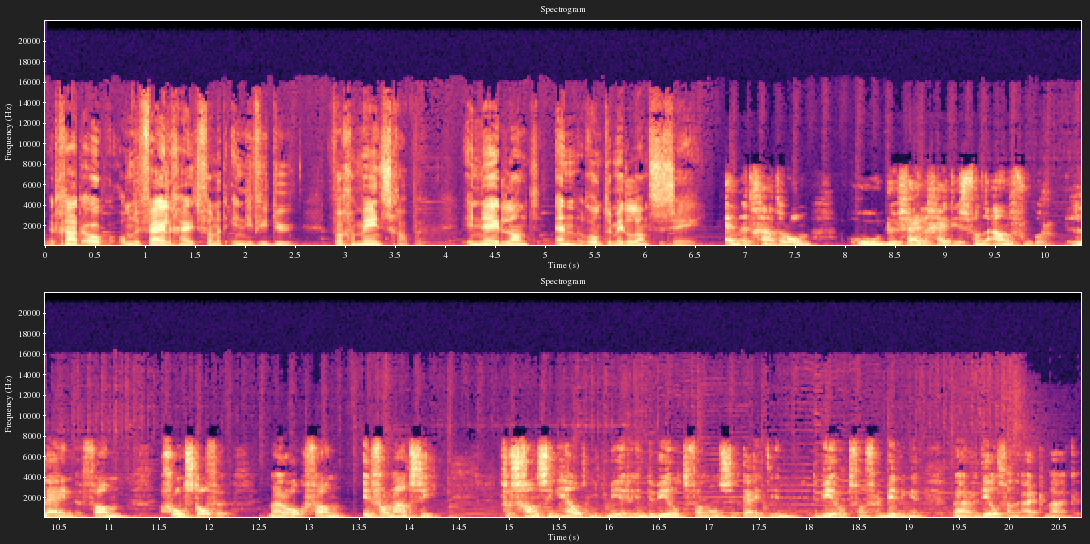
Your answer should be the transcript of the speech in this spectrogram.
Het gaat ook om de veiligheid van het individu, van gemeenschappen, in Nederland en rond de Middellandse Zee. En het gaat erom hoe de veiligheid is van de aanvoerlijnen van grondstoffen, maar ook van informatie. Verschansing helpt niet meer in de wereld van onze tijd, in de wereld van verbindingen waar we deel van uitmaken.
